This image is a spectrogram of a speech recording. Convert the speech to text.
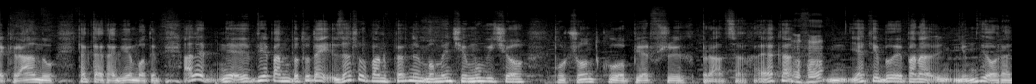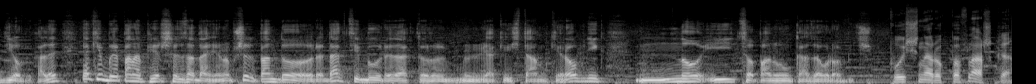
ekranu. Tak, tak, tak, wiem o tym. Ale e, wie pan, bo tutaj zaczął pan w pewnym momencie mówić o początku, o pierwszych pracach. A jaka, m, jakie były pana, nie mówię o radiowych, ale jakie były pana pierwsze zadania? No przyszedł pan do redakcji, był redaktor, jakiś tam kierownik, no i co panu kazał robić? Pójść na ruch po flaszkę.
